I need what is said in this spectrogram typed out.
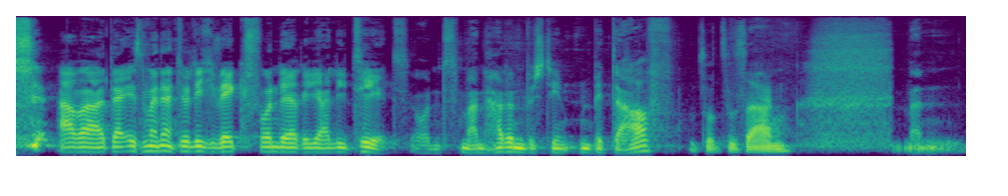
Aber da ist man natürlich weg von der Realität und man hat einen bestimmten Bedarf sozusagen. Man,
